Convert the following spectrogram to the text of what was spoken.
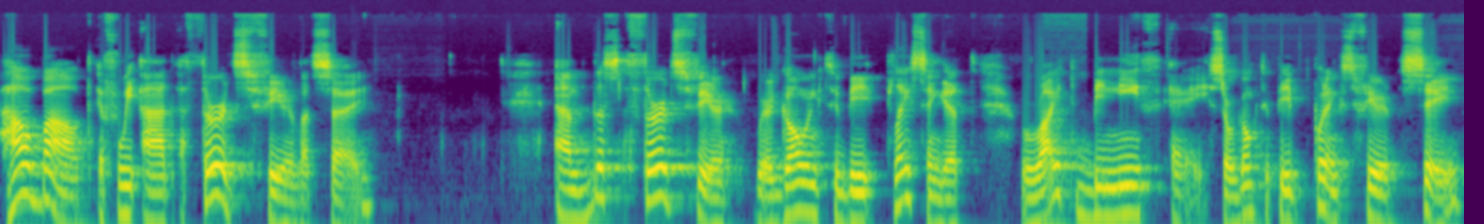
How about if we add a third sphere, let's say, and this third sphere, we're going to be placing it right beneath A. So we're going to be putting sphere C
